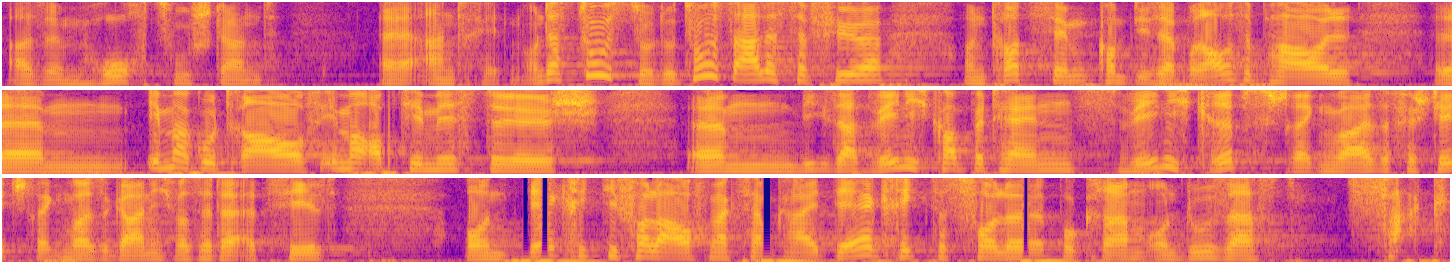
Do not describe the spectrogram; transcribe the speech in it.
also im Hochzustand äh, antreten. Und das tust du. Du tust alles dafür und trotzdem kommt dieser Brause-Paul ähm, immer gut drauf, immer optimistisch, ähm, wie gesagt, wenig Kompetenz, wenig Grips streckenweise, versteht streckenweise gar nicht, was er da erzählt. Und der kriegt die volle Aufmerksamkeit, der kriegt das volle Programm und du sagst, fuck.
